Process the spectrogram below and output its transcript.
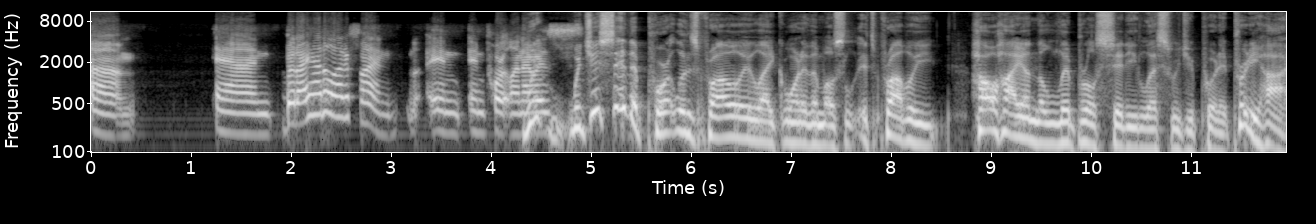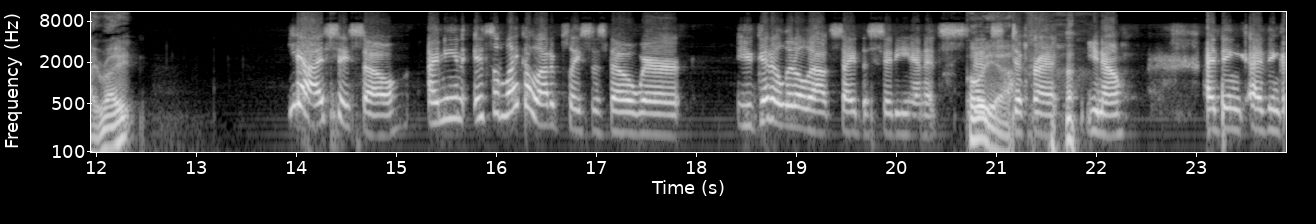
Um, and but I had a lot of fun in in Portland. I was would you say that Portland's probably like one of the most, it's probably, how high on the liberal city list would you put it? Pretty high, right? Yeah, I'd say so. I mean, it's like a lot of places though where you get a little outside the city and it's Oh, it's yeah. different, you know. I think I think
